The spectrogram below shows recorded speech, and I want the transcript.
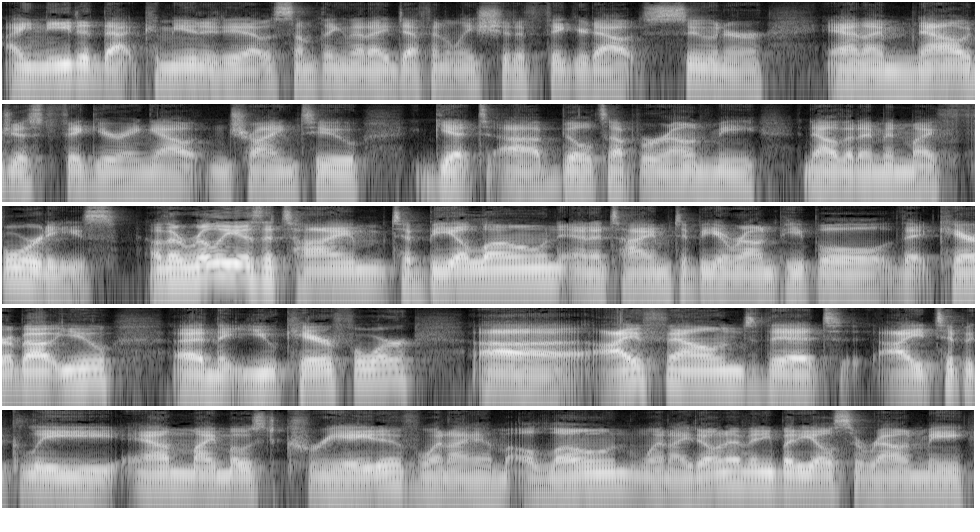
I needed that community. That was something that I definitely should have figured out sooner. And I'm now just figuring out and trying to get uh, built up around me now that I'm in my 40s. Now, there really is a time to be alone and a time to be around people that care about you and that you care for. Uh, I found that I typically am my most creative when I am alone, when I don't have anybody else around me.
